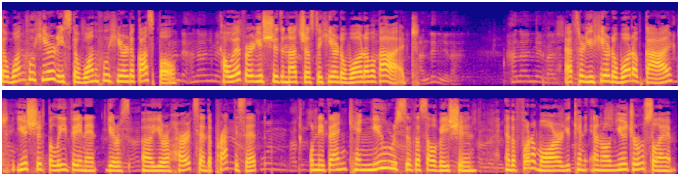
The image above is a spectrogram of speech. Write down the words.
The one who hears is the one who hear the gospel. However, you should not just hear the word of God. After you hear the word of God, you should believe in it your, uh, your hearts and practice it. Only then can you receive the salvation. And furthermore, you can enter New Jerusalem.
